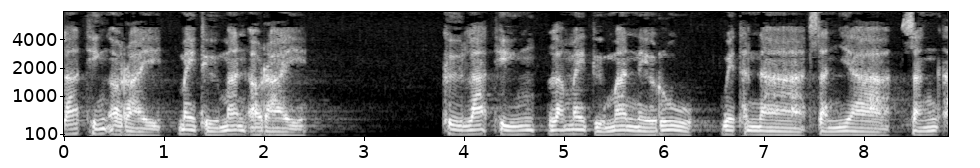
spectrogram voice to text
ละทิ้งอะไรไม่ถือมั่นอะไร คือละทิ้งและไม่ถือมั่นในรูป เวทนา สัญญา สังข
